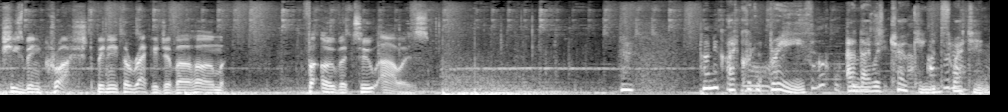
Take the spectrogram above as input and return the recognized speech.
She's been crushed beneath the wreckage of her home for over two hours. I couldn't breathe, and I was choking and sweating.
